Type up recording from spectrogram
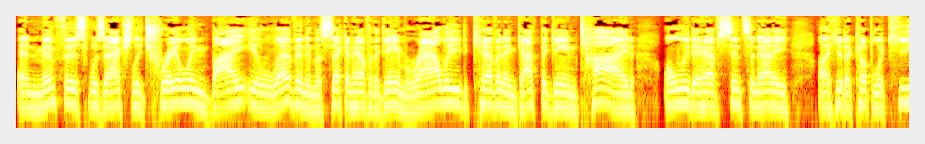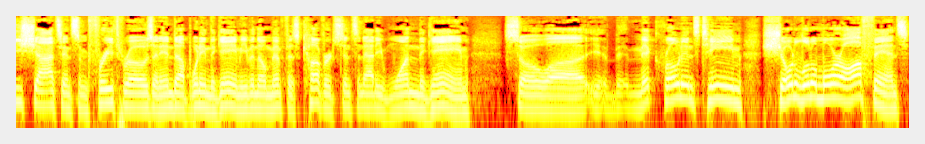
and Memphis was actually trailing by 11 in the second half of the game, rallied Kevin and got the game tied, only to have Cincinnati uh, hit a couple of key shots and some free throws and end up winning the game. Even though Memphis covered, Cincinnati won the game. So uh, Mick Cronin's team showed a little more offense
